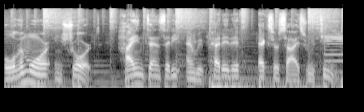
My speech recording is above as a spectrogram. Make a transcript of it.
All the more in short, high intensity and repetitive exercise routines.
